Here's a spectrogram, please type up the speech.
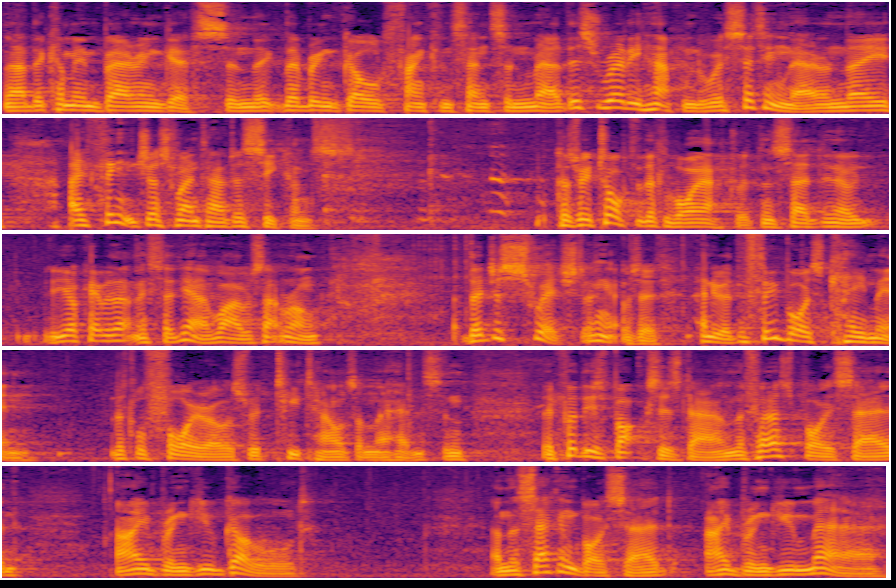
Now they come in bearing gifts, and they, they bring gold, frankincense, and myrrh. This really happened. We're sitting there, and they, I think, just went out of sequence. Because we talked to the little boy afterwards and said, you know, are you okay with that? And they said, yeah, why was that wrong? They just switched. I think that was it. Anyway, the three boys came in, little four-year-olds with tea towels on their heads, and they put these boxes down. The first boy said, I bring you gold. And the second boy said, I bring you myrrh.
